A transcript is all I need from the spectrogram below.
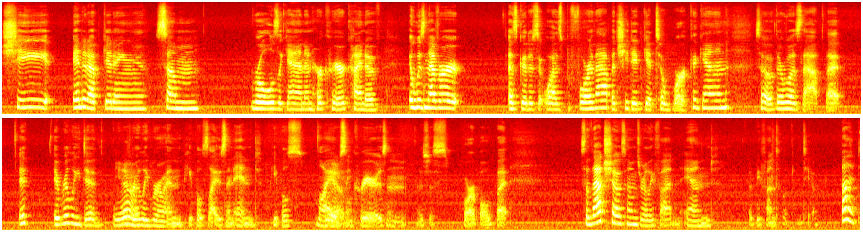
she ended up getting some roles again and her career kind of it was never as good as it was before that but she did get to work again so there was that but it it really did Yeah. really ruin people's lives and end people's lives Yeah. and careers and it was just horrible. But so that show sounds really fun and would be fun to look into. But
